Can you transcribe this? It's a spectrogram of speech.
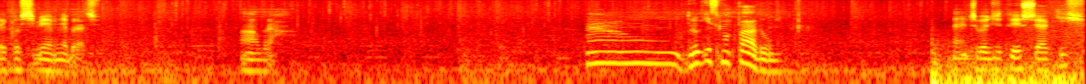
Tej kości miałem nie brać. Dobra. Drugi smok padł. Nie wiem, czy będzie tu jeszcze jakiś?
